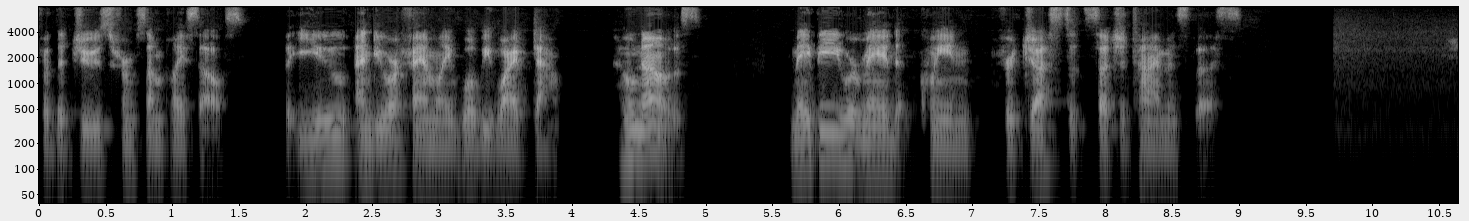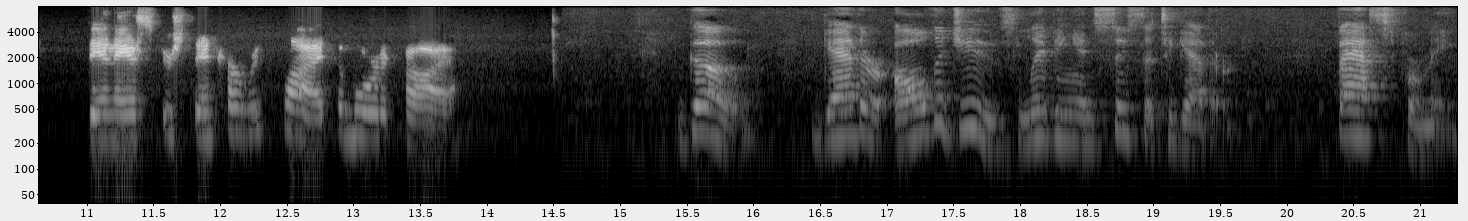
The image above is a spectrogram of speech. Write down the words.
for the Jews from someplace else, but you and your family will be wiped out. Who knows? Maybe you were made queen for just such a time as this. Then Esther sent her reply to Mordecai Go, gather all the Jews living in Susa together. Fast for me.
